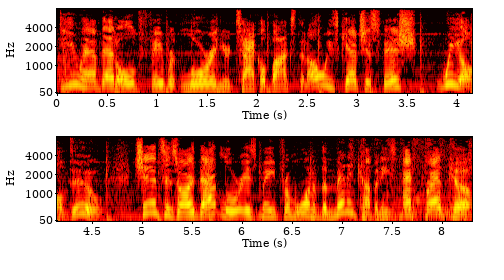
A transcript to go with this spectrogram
Do you have that old favorite lure in your tackle box that always catches fish? We all do. Chances are that lure is made from one of the many companies at Pradco.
